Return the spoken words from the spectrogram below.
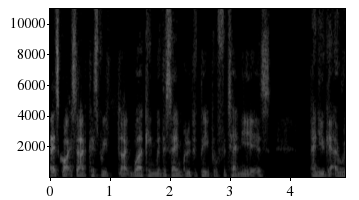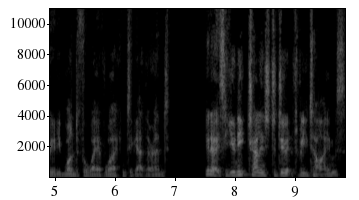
It's quite sad because we've like working with the same group of people for ten years, and you get a really wonderful way of working together. And you know, it's a unique challenge to do it three times.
